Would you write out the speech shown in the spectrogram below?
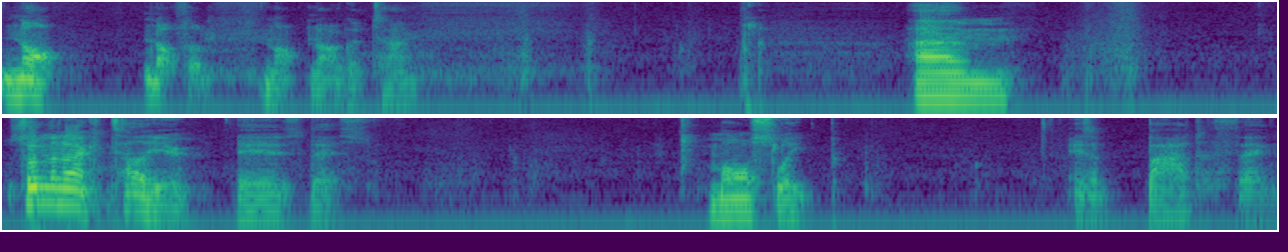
not not fun, not not a good time. Um, something I can tell you is this: more sleep is a bad thing.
